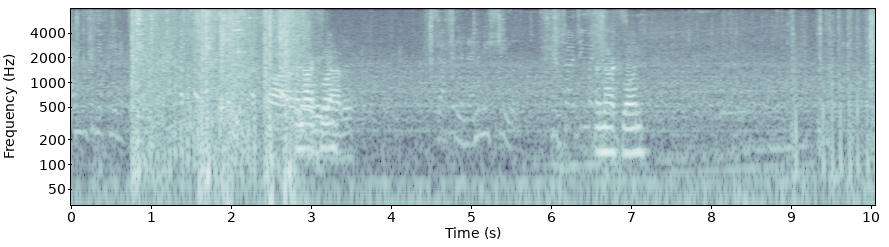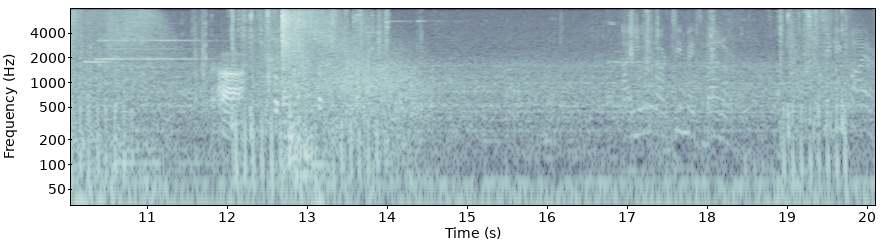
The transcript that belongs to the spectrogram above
I'm using a phoenix. Ah, I knocked one. got it. Shattered an enemy shield. Recharging my I knocked one. Ah, I looted our teammate's banner. Taking fire.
